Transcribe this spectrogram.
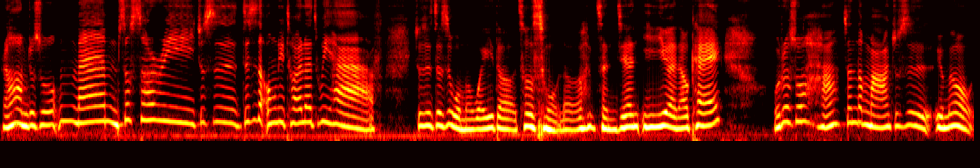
然后我们就说，嗯，Ma'am，so sorry，就是这是 the only toilet we have，就是这是我们唯一的厕所了，整间医院，OK。我就说啊，真的吗？就是有没有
